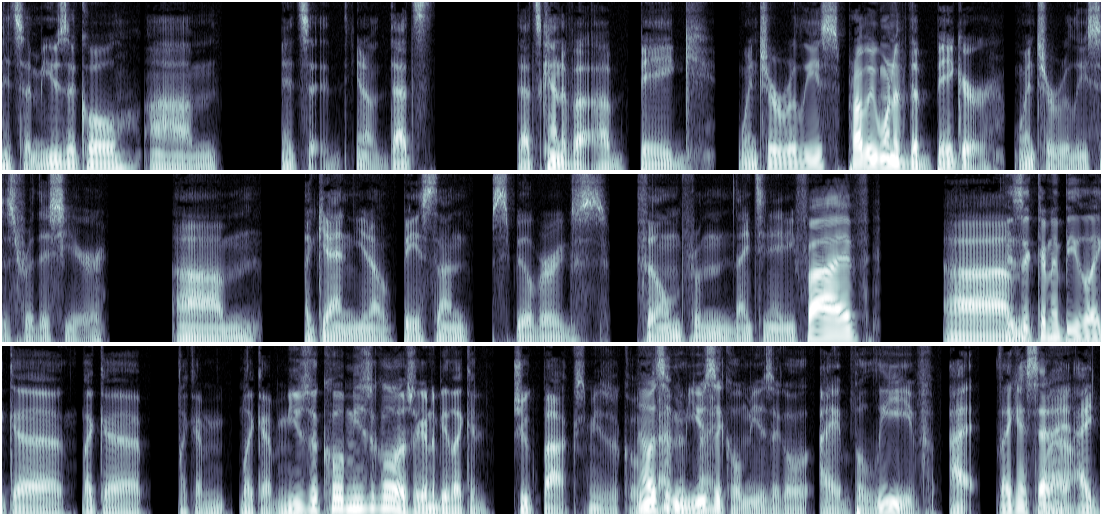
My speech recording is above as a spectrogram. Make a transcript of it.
It's a musical. Um, it's a- you know that's that's kind of a, a big winter release, probably one of the bigger winter releases for this year. Um, again, you know, based on Spielberg's film from 1985. Um, Is it going to be like a like a like a like a musical musical, or is it going to be like a jukebox musical? No, it's a of thing? musical musical, I believe. I like I said, Wow. I, I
